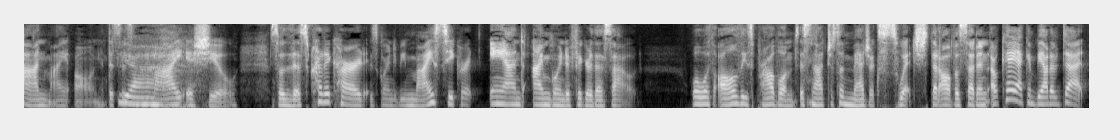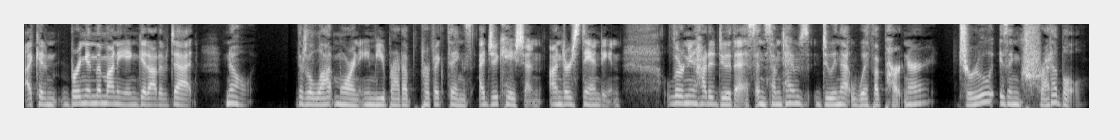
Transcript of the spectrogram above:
on my own. This is yeah. my issue. So this credit card is going to be my secret and I'm going to figure this out. Well, with all of these problems, it's not just a magic switch that all of a sudden, okay, I can be out of debt. I can bring in the money and get out of debt. No, there's a lot more. And Amy brought up perfect things, education, understanding, learning how to do this. And sometimes doing that with a partner. Drew is incredible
